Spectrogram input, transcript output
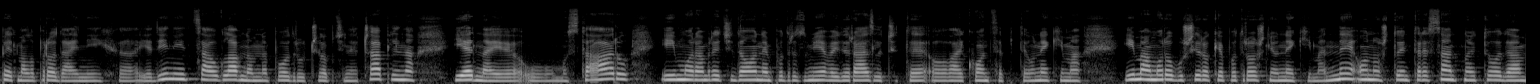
pet maloprodajnih e, jedinica, uglavnom na području općine Čapljina. Jedna je u Mostaru i moram reći da one podrazumijevaju različite ovaj koncepte. U nekima imamo robu široke potrošnje, u nekima ne. Ono što je interesantno je to da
